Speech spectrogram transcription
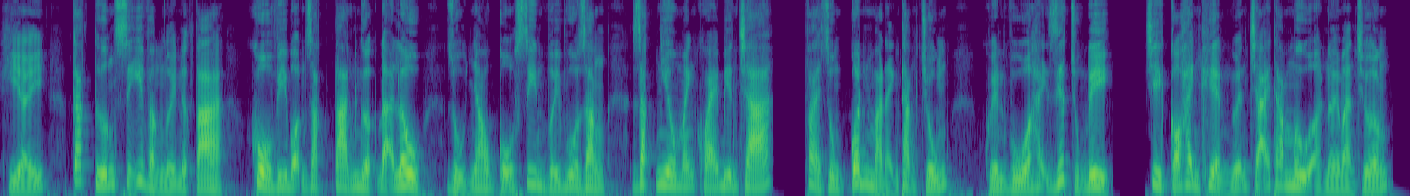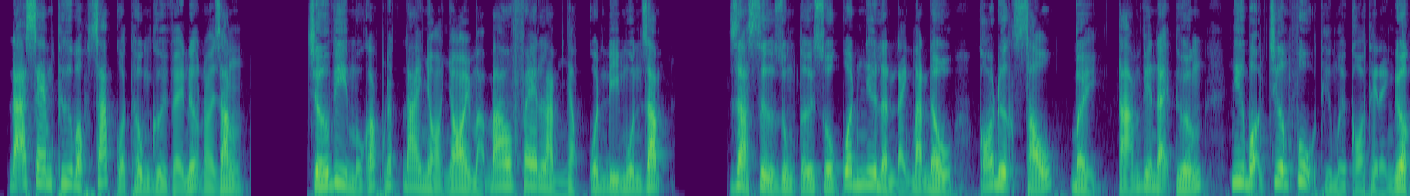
Khi ấy, các tướng sĩ và người nước ta khổ vì bọn giặc tàn ngược đã lâu, rủ nhau cố xin với vua rằng giặc nhiều mánh khóe biên trá, phải dùng quân mà đánh thẳng chúng, khuyên vua hãy giết chúng đi. Chỉ có hành khiển Nguyễn Trãi tham mưu ở nơi màn trướng, đã xem thư bọc sáp của thông gửi về nước nói rằng chớ vì một góc đất đai nhỏ nhoi mà bao phe làm nhọc quân đi muôn dặm. Giả sử dùng tới số quân như lần đánh ban đầu có được 6, 7, 8 viên đại tướng như bọn trương phụ thì mới có thể đánh được.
